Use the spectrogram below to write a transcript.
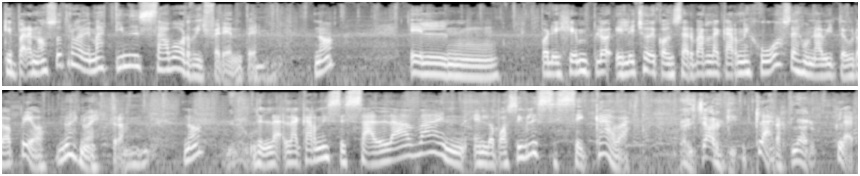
que para nosotros además tienen sabor diferente, ¿no? El por ejemplo, el hecho de conservar la carne jugosa es un hábito europeo, no es nuestro, ¿no? La, carne se salaba en, lo posible, se secaba. El charqui. Claro, claro, claro.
